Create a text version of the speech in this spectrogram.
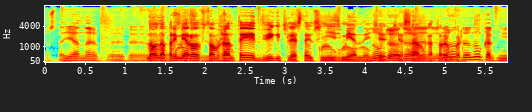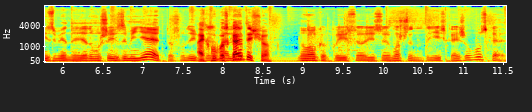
постоянно... это- Но, например, вот в том же Антее двигатели остаются неизменные, ну, те, да, те да, самые, которые ну, были. да, ну как неизменно? Я думаю, что их заменяют, потому что А их выпускают еще? Ну, а как, если, если машина-то есть, конечно, выпускают.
